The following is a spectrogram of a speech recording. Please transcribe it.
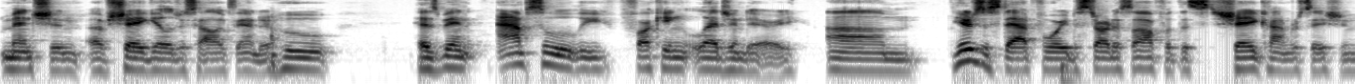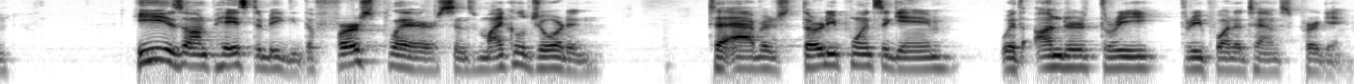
mention of Shai Gilgeous-Alexander, who has been absolutely fucking legendary. Um, here's a stat for you to start us off with this Shai conversation. He is on pace to be the first player since Michael Jordan to average 30 points a game with under three three point attempts per game.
